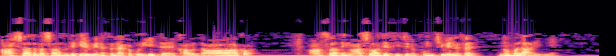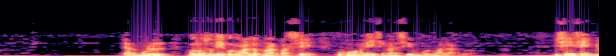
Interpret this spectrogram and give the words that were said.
ආස්වාද ප්‍රසවාස දෙකේ වෙනස දක්වපු හිත කවදාකවත් ආස්වාදෙන් ආස්වාදයේ සිටින පුංචි වෙනස නොබලා ඉන්නේ. යාර මුල් ගොරෝසු දේ ගොනු අල්ලපුණාට පස්සේ බොහෝම ලේසියෙන් අර සියුම් ගොනු අල්ලනවා. විශේෂයෙන්ම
